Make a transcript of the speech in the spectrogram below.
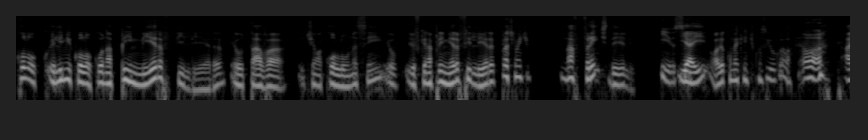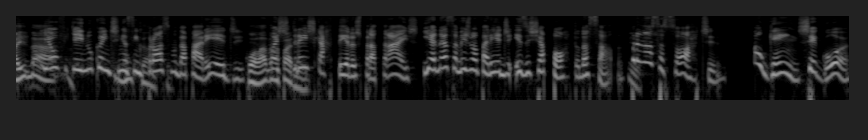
colocou, ele me colocou na primeira fileira. Eu tava. Eu tinha uma coluna assim, eu, eu fiquei na primeira fileira, praticamente na frente dele. Isso. E aí, olha como é que a gente conseguiu colar. Ó. Aí na. E eu fiquei no cantinho, assim, canto. próximo da parede, colado umas na parede. três carteiras pra trás, e é nessa mesma parede existia a porta da sala. Pra Isso. nossa sorte, alguém chegou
